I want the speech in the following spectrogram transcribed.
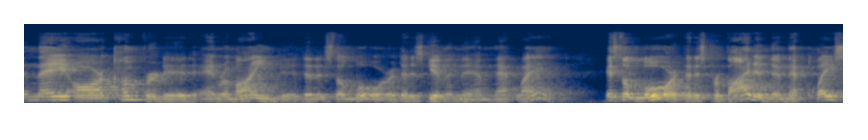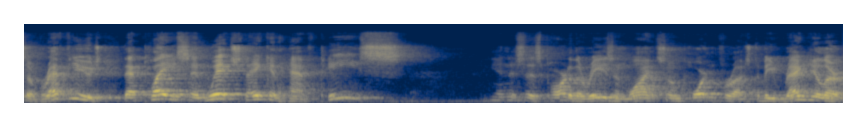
then they are comforted and reminded that it's the Lord that has given them that land. It's the Lord that has provided them that place of refuge, that place in which they can have peace. And this is part of the reason why it's so important for us to be regular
